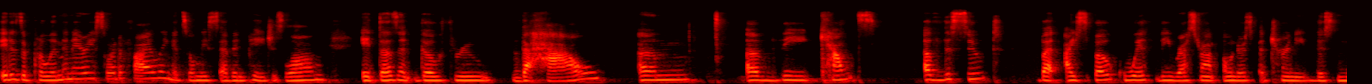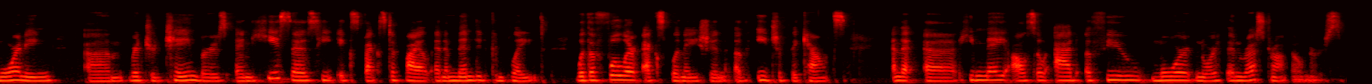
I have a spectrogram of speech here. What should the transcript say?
it is a preliminary sort of filing. It's only seven pages long. It doesn't go through the how um, of the counts of the suit, but I spoke with the restaurant owner's attorney this morning, um, Richard Chambers, and he says he expects to file an amended complaint with a fuller explanation of each of the counts, and that uh, he may also add a few more North End restaurant owners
